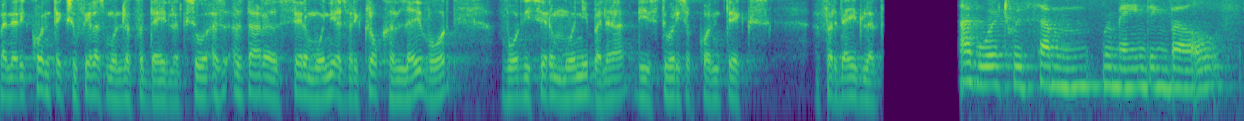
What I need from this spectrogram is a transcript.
wanneer die konteks soveel as moontlik verduidelik. So is is daar 'n seremonie is wat die klok gelei word, word die seremonie binne die historiese konteks verduidelik. I've worked with some remaining bells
